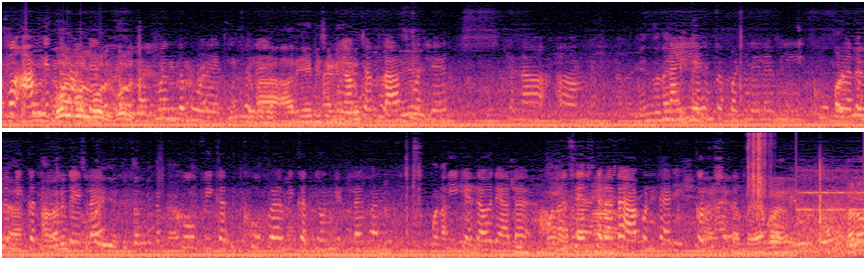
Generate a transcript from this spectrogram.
मग आहेत बोल, बोल. बोल, बोल. मंद पोर आहेत ही सगळे. आमच्या क्लास मधले आहेत. त्यांना अम, नाहीये यांचं पडलेलं आहे मी. खूप वेळा त्यांना विकत घेऊन दिलाय खूप विकत खूप वेळा विकत घेऊन घेतलाय पण ठीक आहे जाऊ दे आता आपण काय करू शकत hello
